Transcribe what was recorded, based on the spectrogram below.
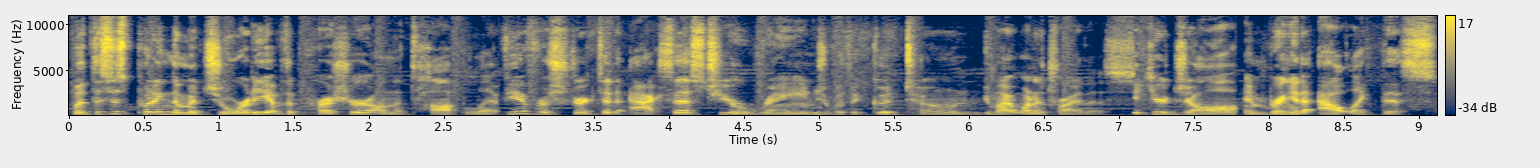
But this is putting the majority of the pressure on the top lip. If you have restricted access to your range with a good tone, you might want to try this. Take your jaw and bring it out like this.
